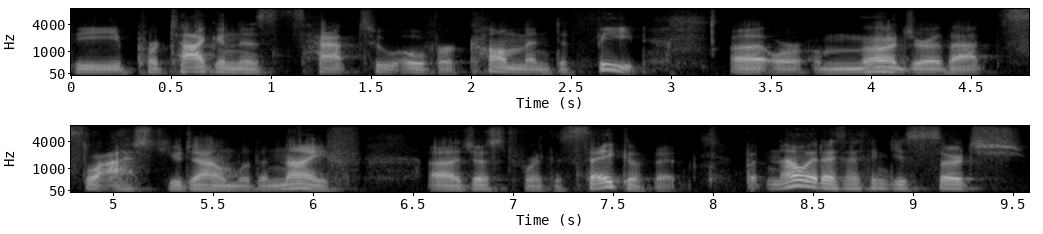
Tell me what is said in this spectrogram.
the protagonists had to overcome and defeat uh, or a murderer that slashed you down with a knife uh, just for the sake of it. But nowadays i think you search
